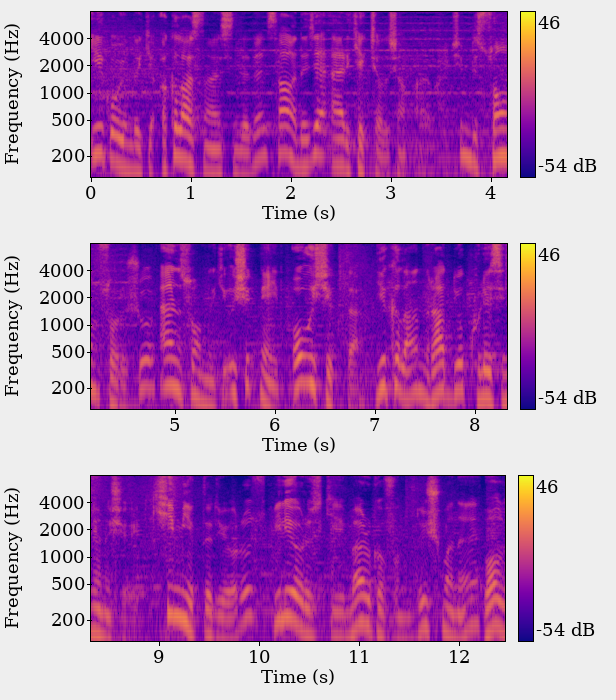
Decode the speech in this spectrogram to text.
ilk oyundaki akıl hastanesinde de sadece erkek çalışanlar var. Şimdi son soru şu. En sondaki ışık neydi? O ışıkta yıkılan radyo kulesinin ışığıydı. Kim yıktı diyoruz? Biliyoruz ki Murkoff'un düşmanı Wall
